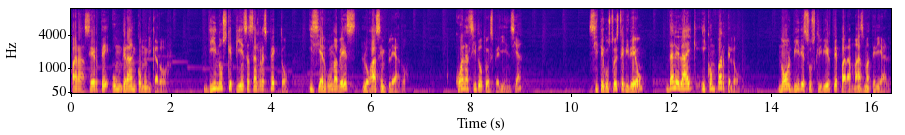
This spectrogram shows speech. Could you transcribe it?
para hacerte un gran comunicador. Dinos qué piensas al respecto y si alguna vez lo has empleado. ¿Cuál ha sido tu experiencia? Si te gustó este video, dale like y compártelo. No olvides suscribirte para más material.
